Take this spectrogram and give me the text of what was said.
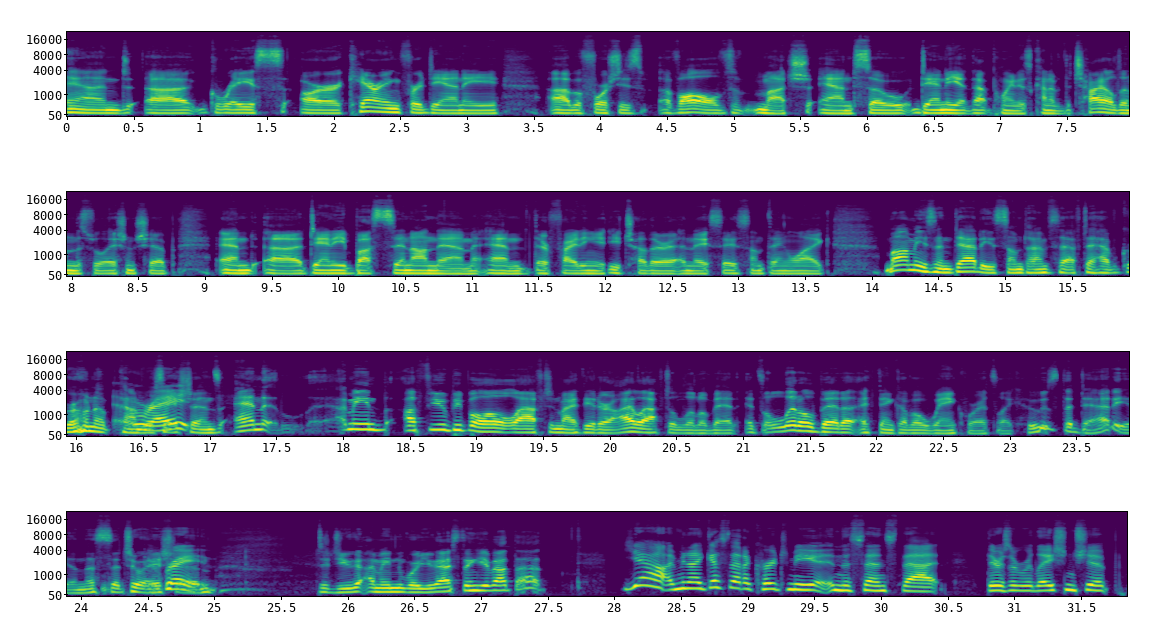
and uh, Grace are caring for Dani uh, before she's evolved much. And so Dani at that point is kind of the child in this relationship. And uh, Dani busts in on them and they're fighting each other. And they say something like, Mommies and daddies sometimes have to have grown up conversations. And I mean, a few people laughed in my theater. I laughed a little bit. It's a little bit, I think, of a wink where it's like, who's the daddy in this situation? Right. Did you, I mean, were you guys thinking about that? Yeah, I mean, I guess that occurred to me in the sense that there's a relationship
